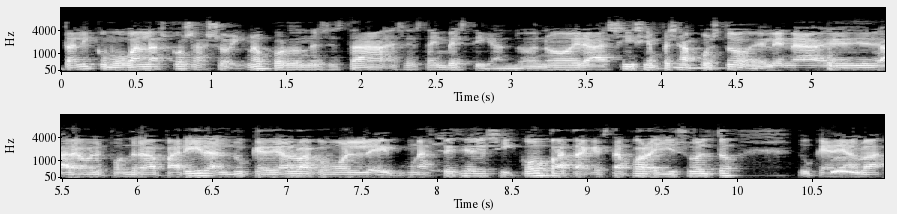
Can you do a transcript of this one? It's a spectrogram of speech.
tal y como van las cosas hoy, ¿no? Por donde se está se está investigando. No era así, siempre se ha puesto Elena eh, ahora le pondrá a parir al duque de Alba como una especie de psicópata que está por allí suelto. Duque de Alba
